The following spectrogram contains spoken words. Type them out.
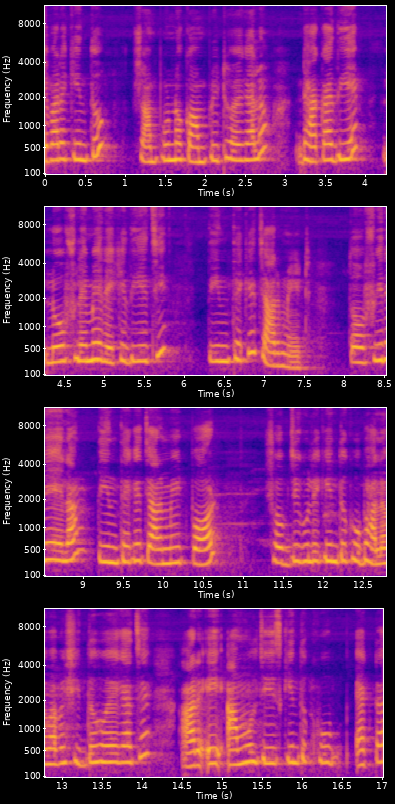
এবারে কিন্তু সম্পূর্ণ কমপ্লিট হয়ে গেল। ঢাকা দিয়ে লো ফ্লেমে রেখে দিয়েছি তিন থেকে চার মিনিট। তো ফিরে এলাম তিন থেকে চার মিনিট পর সবজিগুলি কিন্তু খুব ভালোভাবে সিদ্ধ হয়ে গেছে। আর এই আমুল চিজ কিন্তু খুব একটা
